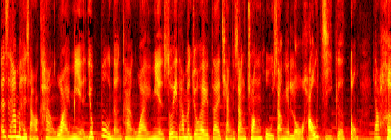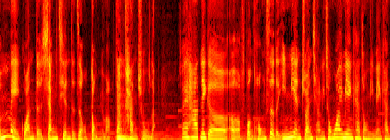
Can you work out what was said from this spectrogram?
但是他们很想要看外面，又不能看外面，所以他们就会在墙上、窗户上面镂好几个洞，要很美观的镶嵌的这种洞，有没有？这样看出来。嗯、所以它那个呃粉红色的一面砖墙，你从外面看、从里面看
